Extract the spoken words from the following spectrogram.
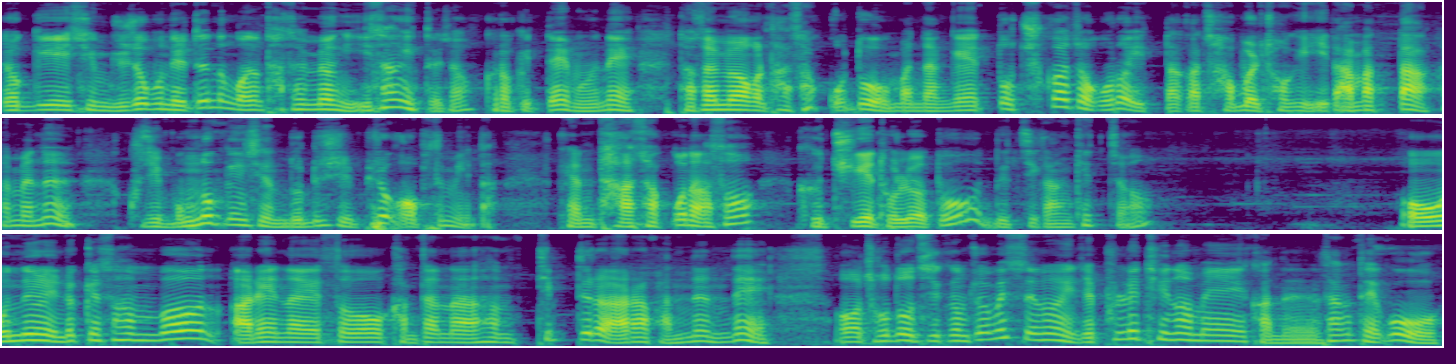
여기 지금 유저분들이 뜨는 거는 다섯 명이 이상이 뜨죠. 그렇기 때문에 다섯 명을 다 잡고도 만약에 또 추가적으로 있다가 잡을 적이 남았다 하면은 굳이 목록 갱신을 누르실 필요가 없습니다. 그냥 다 잡고 나서 그 뒤에 돌려도 늦지가 않겠죠. 어, 오늘 이렇게 해서 한번 아레나에서 간단한 한 팁들을 알아봤는데 어, 저도 지금 좀 있으면 이제 플래티넘에 가는 상태고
